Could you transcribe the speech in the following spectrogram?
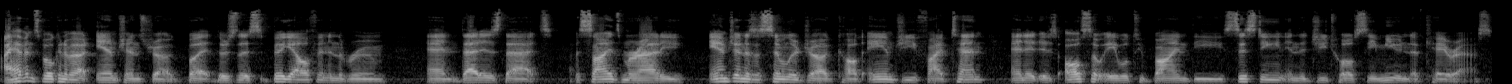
I haven't spoken about Amgen's drug, but there's this big elephant in the room, and that is that besides Mirati, Amgen has a similar drug called AMG 510, and it is also able to bind the cysteine in the G12C mutant of KRAS.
